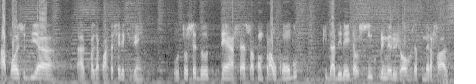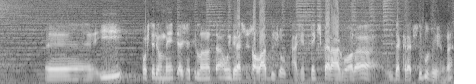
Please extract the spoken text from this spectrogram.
Após o dia, após a quarta-feira que vem, o torcedor tem acesso a comprar o combo que dá direito aos cinco primeiros jogos da primeira fase. É, e posteriormente a gente lança o ingresso isolado do jogo. A gente tem que esperar agora os decretos do governo, né?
